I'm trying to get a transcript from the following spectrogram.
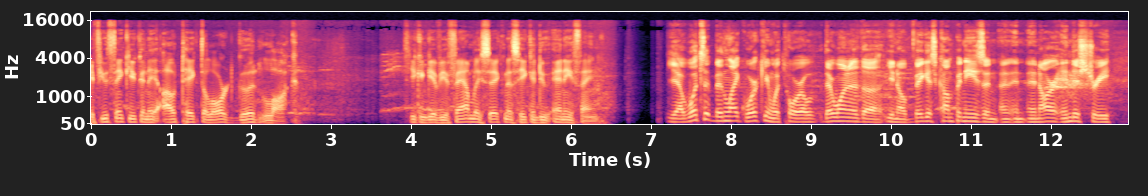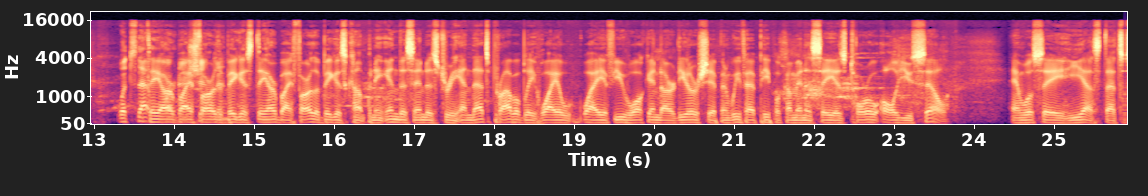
If you think you can outtake the Lord, good luck. He can give you family sickness, he can do anything. Yeah, what's it been like working with Toro? They're one of the you know biggest companies in in, in our industry. What's that? They are by far the biggest. They are by far the biggest company in this industry, and that's probably why. Why, if you walk into our dealership, and we've had people come in and say, "Is Toro all you sell?" And we'll say, "Yes, that's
